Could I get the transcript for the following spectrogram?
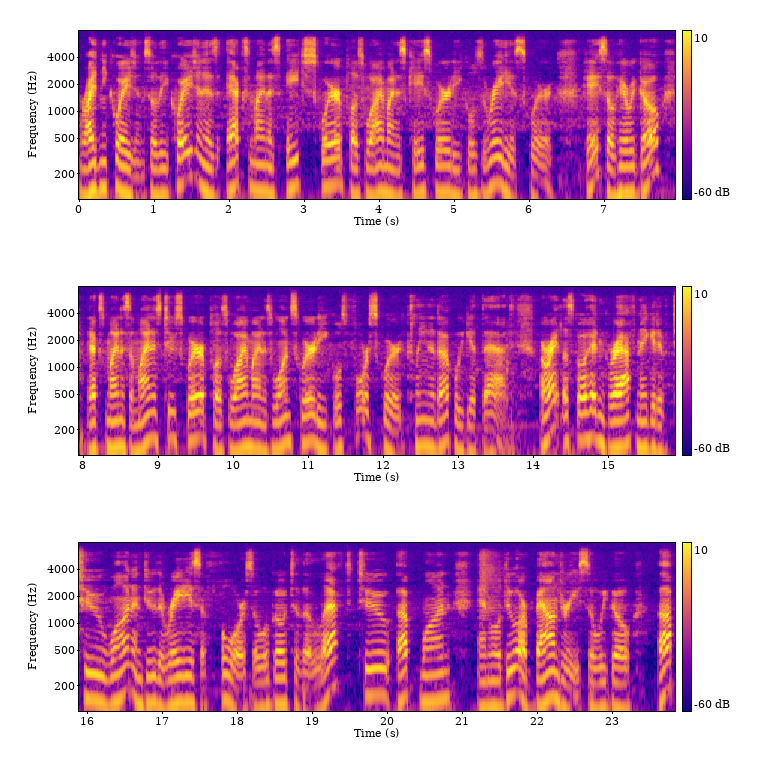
write an equation. So the equation is x minus h squared plus y minus k squared equals the radius squared. Okay, so here we go. x minus a minus 2 squared plus y minus 1 squared equals 4 squared. Clean it up, we get that. All right, let's go ahead and graph negative 2, 1 and do the radius of 4. So we'll go to the left 2, up 1, and we'll do our boundaries. So we go up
